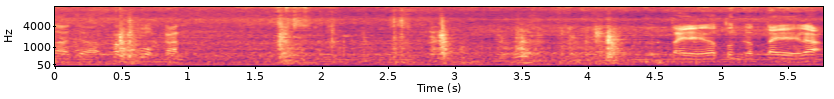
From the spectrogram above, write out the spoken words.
น่าจะพักพวกกันโอ้ กระแล้วต้นกระแตแล้ว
